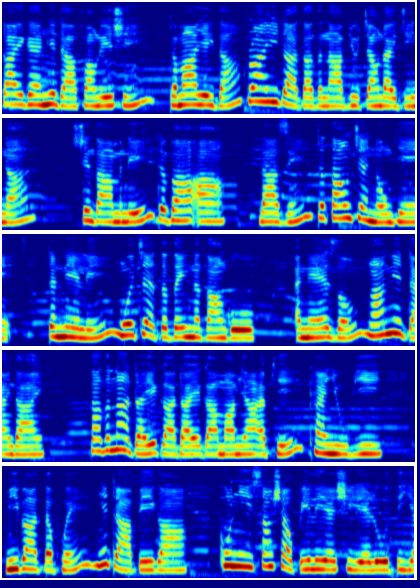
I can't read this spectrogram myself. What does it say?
ကာယကံမြစ်တာဖောင်ဒေးရှင်းဓမ္မရိပ်သာပရိဟိတသာသနာပြုကျောင်းတိုက်ကြီး၌ရှင်သာမဏေတပါးအားလာစဉ်1000ကျပ်နှုန်းဖြင့်တစ်နှစ်လင်ငွေကျပ်3,200ကိုအ ਨੇ ဆုံး9နှစ်တိုင်တိုင်သာသနာဒါယကဒါယကမများအဖြစ်ခံယူပြီးမိဘတပ်ဖွဲ့မြစ်တာပေးကကုညီဆောက်ရှောက်ပေးလျက်ရှိတယ်လို့သိရ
